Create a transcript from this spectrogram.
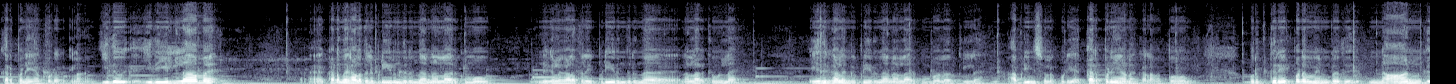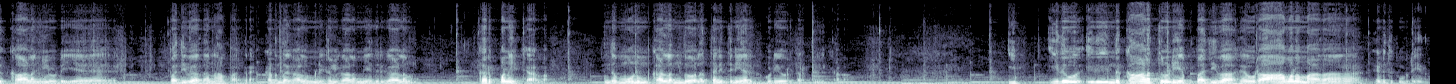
கற்பனையாக கூட இருக்கலாம். இது இது இல்லாமல் கடந்த காலத்தில் இப்படி இருந்திருந்தால் நல்லா இருக்குமோ? நிகழ்காலத்தில் இப்படி இருந்திருந்தால் நல்லா இருக்கும்ல? எதிர்காலம் இப்படி இருந்தால் நல்லா இருக்கும் போல இருக்குல்ல? அப்படின்னு சொல்லக்கூடிய கற்பனையான காலம். இப்போது ஒரு திரைப்படம் என்பது நான்கு காலங்களுடைய பதிவாக தான் நான் பார்க்குறேன். கடந்த காலம் நிகழ்காலம் எதிர்காலம் கற்பனை காலம். இந்த மூணும் கலந்தோ இல்லை தனித்தனியாக இருக்கக்கூடிய ஒரு கற்பனை காலம். இப் இது இது இந்த காலத்தினுடைய பதிவாக ஒரு ஆவணமாக தான் எடுத்துக்க முடியுது.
